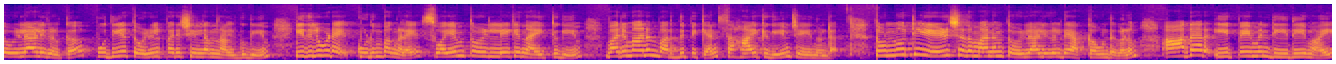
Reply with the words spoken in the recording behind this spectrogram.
തൊഴിലാളികൾക്ക് പുതിയ തൊഴിൽ പരിശീലനം നൽകുകയും ഇതിലൂടെ കുടുംബങ്ങളെ സ്വയം തൊഴിലിലേക്ക് നയിക്കുകയും വരുമാനം വർദ്ധിപ്പിക്കാൻ സഹായിക്കുകയും ചെയ്യുന്നുണ്ട്. തൊണ്ണൂറ്റിയേഴ് ശതമാനം തൊഴിലാളികളുടെ അക്കൗണ്ടുകളും ആധാർ ഇ പേയ്മെന്റ് രീതിയുമായി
